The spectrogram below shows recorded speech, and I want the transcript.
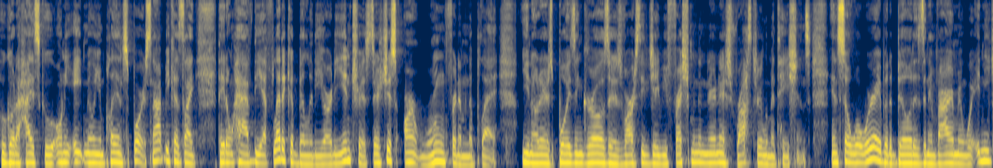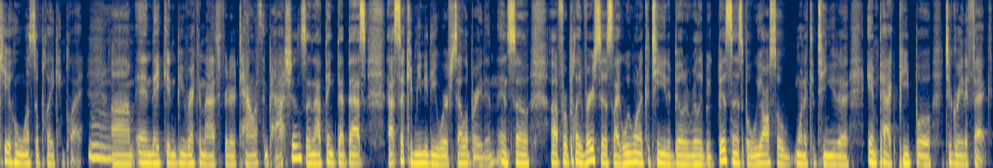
who go to high school. Only eight million play in sports, not because like they don't have the athletic ability or the interest. There's just aren't room for them to play. You know, there's boys and girls, there's varsity JV freshmen, and there's roster limitations. And so what we're able to build is an environment where any kid who wants to play can play, um, and they can be recognized for their talents and passions. And I think that that's that's a community worth celebrating. And so uh, for Play Versus, like we want to continue to build a really big business, but we also want to continue to impact people to great effect.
